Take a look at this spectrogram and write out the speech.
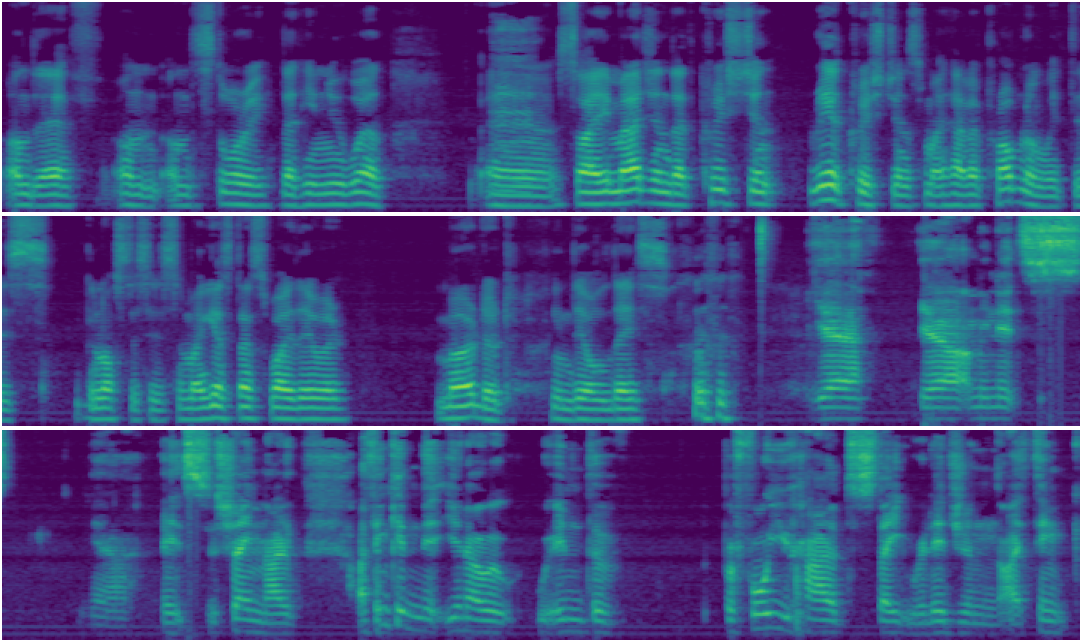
on the on on the story that he knew well. Uh, so I imagine that Christian, real Christians, might have a problem with this Gnosticism. I guess that's why they were murdered in the old days. Yeah, Yeah, I mean it's yeah, it's a shame now. I think in the you know in the before you had state religion, I think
